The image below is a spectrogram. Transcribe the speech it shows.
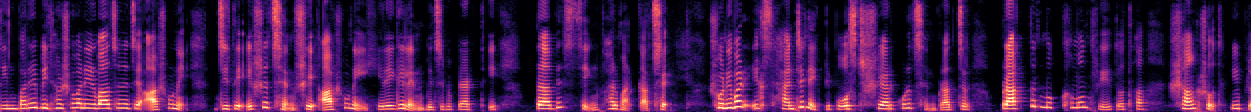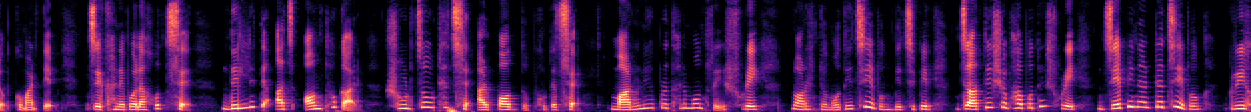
তিনবারের বিধানসভা নির্বাচনে যে আসনে জিতে এসেছেন, সেই আসনেই হেরে গেলেন বিজেপি প্রার্থী প্রবেশ সিং ভার্মার কাছে। শনিবার এক্স হ্যান্ডেলে একটি পোস্ট শেয়ার করেছেন রাজ্যের প্রাক্তন মুখ্যমন্ত্রী তথা সাংসদ বিপ্লব কুমার দেব, যেখানে বলা হচ্ছে, দিল্লিতে আজ অন্ধকার, সূর্য উঠেছে আর পদ্ম ফুটেছে। মাননীয় প্রধানমন্ত্রী শ্রী নরেন্দ্র মোদীজি এবং বিজেপির জাতীয় সভাপতি শ্রী জেপি নাড্ডাজি এবং গৃহ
